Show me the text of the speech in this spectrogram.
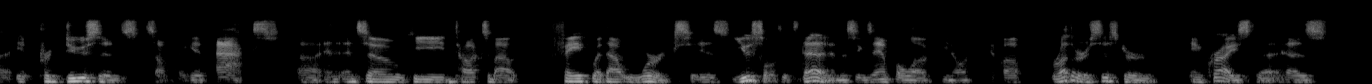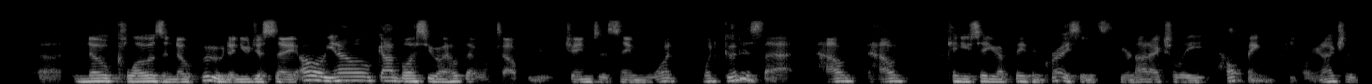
uh, it produces something, it acts. Uh, and, and so he talks about faith without works is useless, it's dead. In this example of, you know, if, if a brother or sister in Christ has uh, no clothes and no food, and you just say, "Oh, you know, God bless you. I hope that works out for you." James is saying, "What what good is that? How how can you say you have faith in Christ if it's you're not actually helping people? You're not actually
